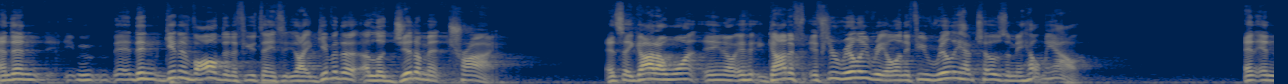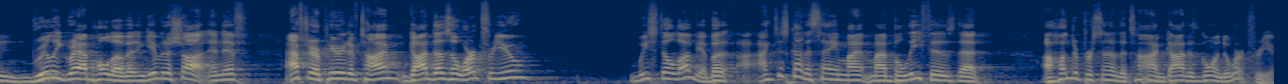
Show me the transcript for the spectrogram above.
and then then get involved in a few things like give it a, a legitimate try. And say god i want you know if, god if, if you're really real and if you really have chosen me help me out. And, and really grab hold of it and give it a shot. And if after a period of time god doesn't work for you we still love you. But i just got to say my, my belief is that 100% of the time god is going to work for you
